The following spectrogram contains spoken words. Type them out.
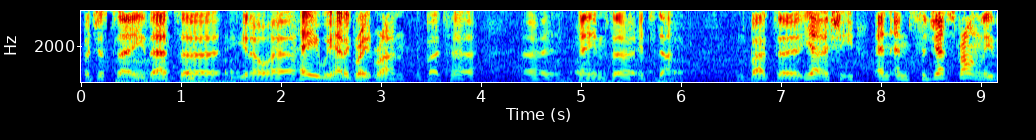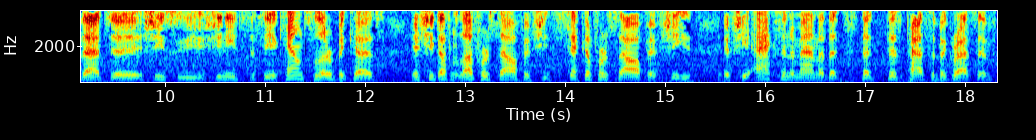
But just say that uh, you know, uh, hey, we had a great run, but dames, it's done but uh, yeah, she and, and suggest strongly that uh, she's she needs to see a counselor because if she doesn't love herself, if she's sick of herself, if she if she acts in a manner that's that's this passive aggressive,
